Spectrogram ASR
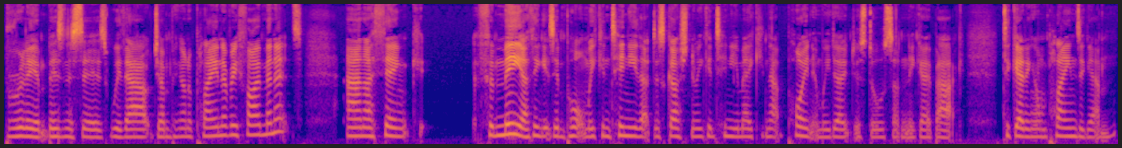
brilliant businesses without jumping on a plane every five minutes. And I think for me, I think it's important we continue that discussion and we continue making that point and we don't just all suddenly go back to getting on planes again.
